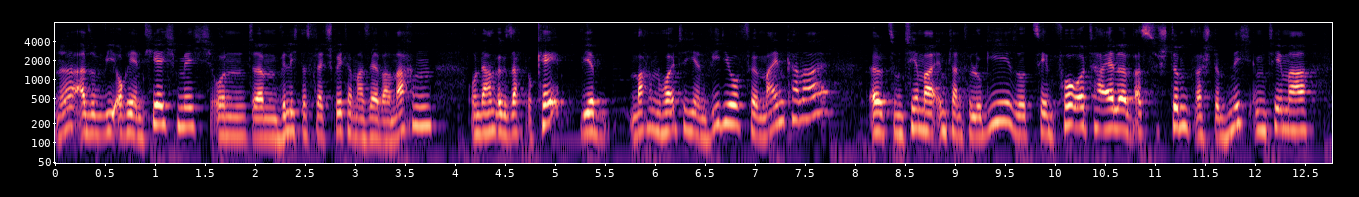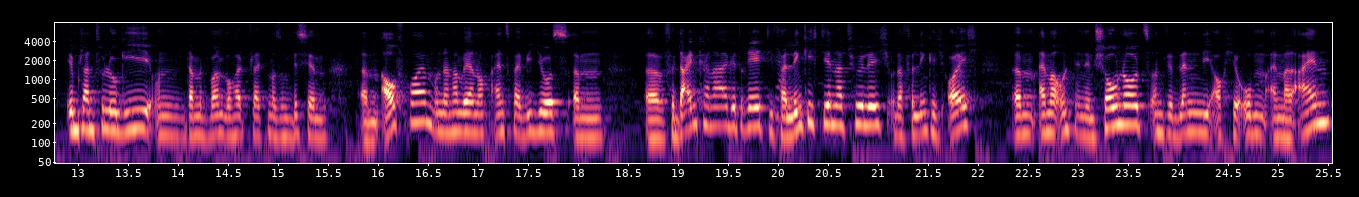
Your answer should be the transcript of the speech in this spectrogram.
Ne? Also wie orientiere ich mich und ähm, will ich das vielleicht später mal selber machen? Und da haben wir gesagt, okay, wir machen heute hier ein Video für meinen Kanal äh, zum Thema Implantologie, so zehn Vorurteile, was stimmt, was stimmt nicht im Thema Implantologie und damit wollen wir heute vielleicht mal so ein bisschen ähm, aufräumen und dann haben wir ja noch ein, zwei Videos ähm, äh, für deinen Kanal gedreht, die ja. verlinke ich dir natürlich oder verlinke ich euch ähm, einmal unten in den Show Notes und wir blenden die auch hier oben einmal ein.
